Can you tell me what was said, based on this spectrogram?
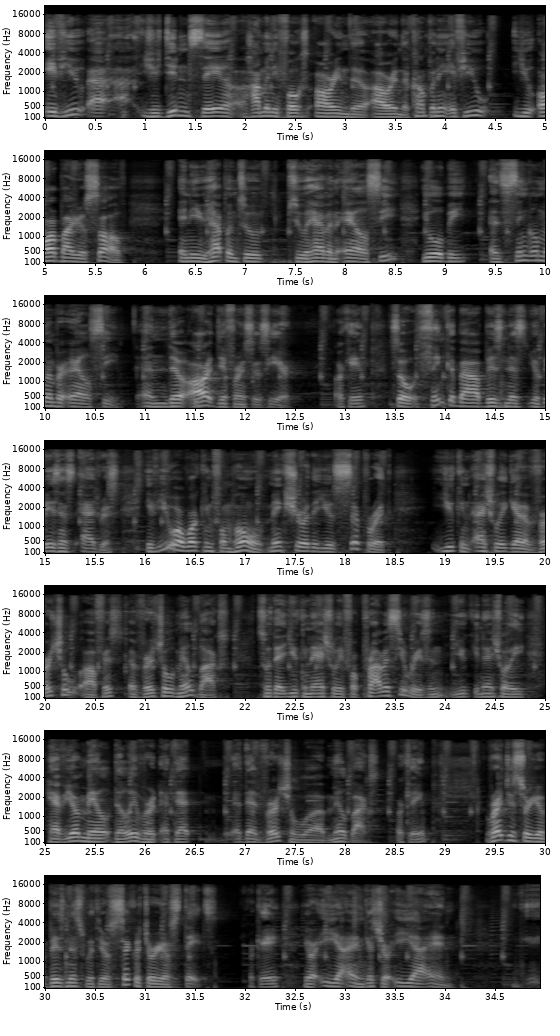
if you uh, you didn't say how many folks are in the are in the company if you you are by yourself and you happen to to have an LLC you will be a single member LLC and there are differences here okay so think about business your business address if you are working from home make sure that you separate you can actually get a virtual office, a virtual mailbox, so that you can actually, for privacy reason, you can actually have your mail delivered at that at that virtual uh, mailbox. Okay, register your business with your Secretary of State. Okay, your EIN, get your EIN.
